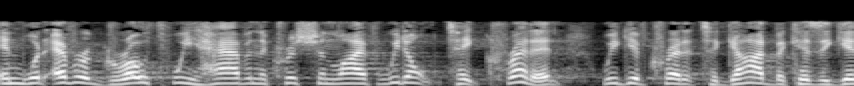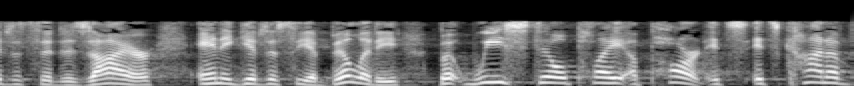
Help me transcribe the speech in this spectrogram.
In whatever growth we have in the Christian life, we don't take credit. We give credit to God because He gives us the desire and He gives us the ability, but we still play a part. It's, it's kind of,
